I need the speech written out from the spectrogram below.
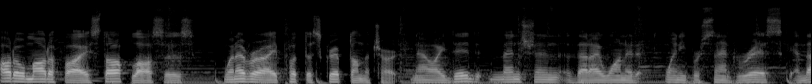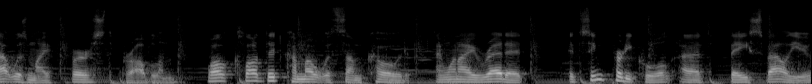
auto modify stop losses whenever I put the script on the chart. Now I did mention that I wanted 20% risk and that was my first problem. Well, Claude did come out with some code and when I read it, it seemed pretty cool at face value.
